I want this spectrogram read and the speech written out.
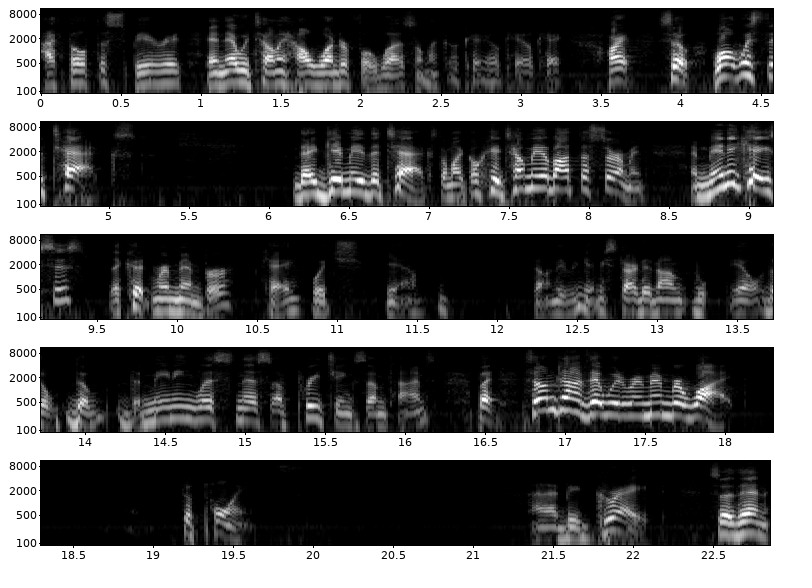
I felt the Spirit. And they would tell me how wonderful it was. I'm like, Okay, okay, okay. All right, so what was the text? They'd give me the text. I'm like, Okay, tell me about the sermon. In many cases, they couldn't remember, okay, which, yeah, don't even get me started on you know, the, the, the meaninglessness of preaching sometimes. But sometimes they would remember what? The points. And that'd be great. So then,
